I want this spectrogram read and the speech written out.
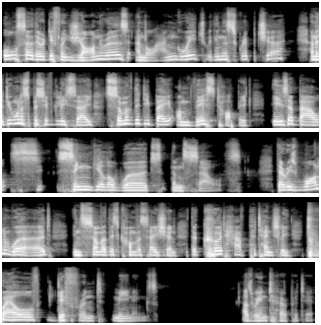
Also, there are different genres and language within the scripture. And I do want to specifically say some of the debate on this topic is about singular words themselves. There is one word in some of this conversation that could have potentially 12 different meanings as we interpret it.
